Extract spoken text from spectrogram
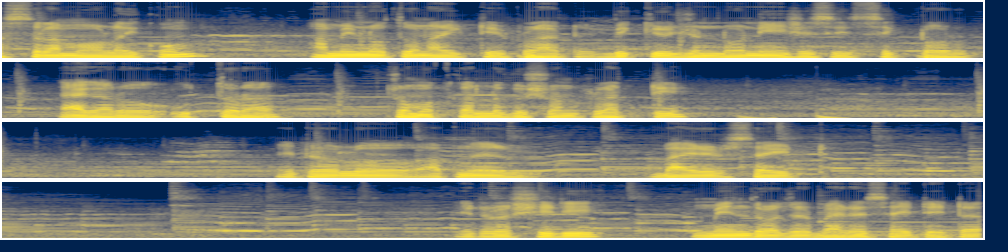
আসসালামু আলাইকুম। আমি নতুন আরেকটি ফ্ল্যাট বিক্রির জন্য নিয়ে এসেছি সেক্টর এগারো উত্তরা। চমৎকার লোকেশন ফ্ল্যাটটি। এটা হলো আপনার বাইরের সাইড এটা হলো সিঁড়ি মেন দরজার বাইরের সাইড এটা।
